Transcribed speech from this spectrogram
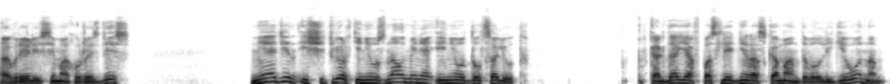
Аврелий Симах уже здесь? Ни один из четверки не узнал меня и не отдал салют. Когда я в последний раз командовал легионом,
